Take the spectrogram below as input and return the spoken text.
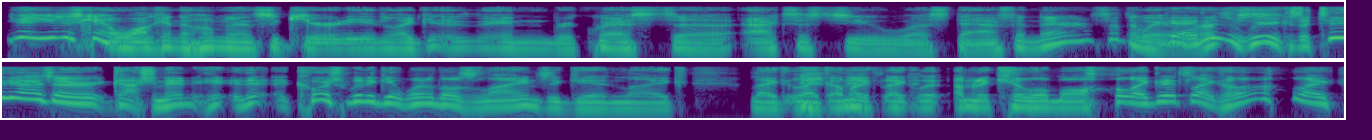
Yeah, you just can't walk into Homeland Security and like and request uh, access to uh, staff in there. It's not the way yeah, it works. it is weird because the two guys are gosh, and then, and then, of course we're gonna get one of those lines again, like like like I'm gonna like I'm gonna kill them all. like it's like huh, like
